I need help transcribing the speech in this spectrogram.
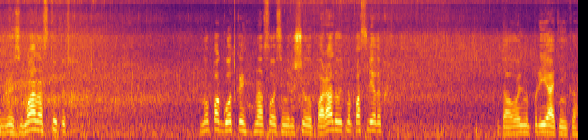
уже зима наступит. Но погодкой нас осень решила порадовать напоследок. Довольно приятненько.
